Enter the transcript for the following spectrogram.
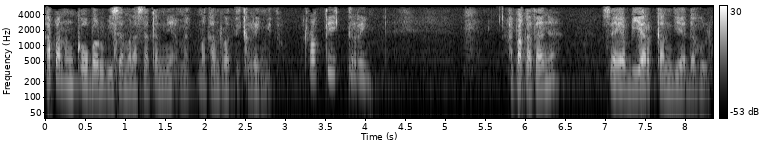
Kapan engkau baru bisa merasakan nikmat makan roti kering itu? Roti kering. Apa katanya? Saya biarkan dia dahulu.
